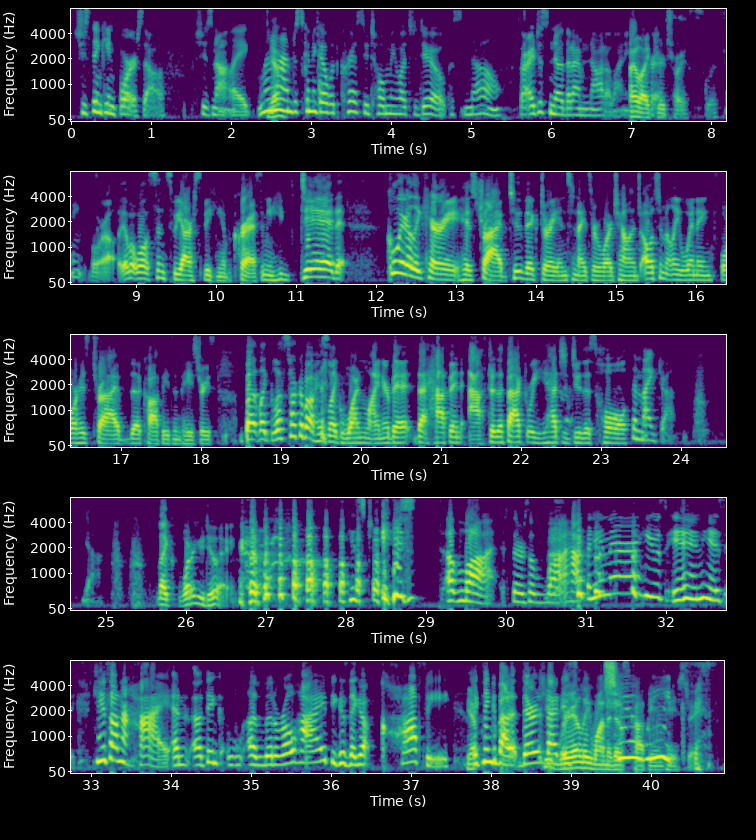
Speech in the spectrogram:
She's thinking for herself. She's not like, "Nah, Yeah. I'm just going to go with Chris who told me what to do. Because no, sorry, I just know that I'm not aligning. I like Chris. your choice with Thanks. Laurel. Well, since we are speaking of Chris, I mean, he did clearly carry his tribe to victory in tonight's reward challenge, ultimately winning for his tribe the coffees and pastries. But like, let's talk about his like one-liner bit that happened after the fact, where he had to do this whole The mic drop. Yeah, like, what are you doing? he's he's a lot. There's a lot happening there. He was in his. He's on a high, and I think a literal high because they got coffee. Yep. Like think about it. There, he that is really wanted those coffee and pastries.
